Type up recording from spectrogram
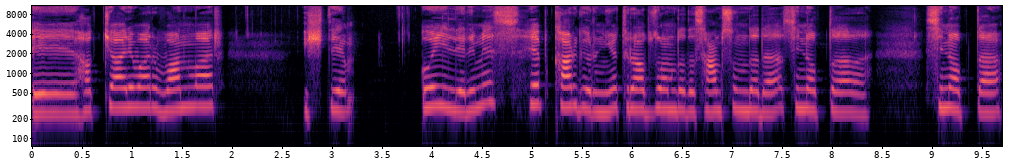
e, Hakkari var, Van var. İşte o illerimiz hep kar görünüyor. Trabzon'da da, Samsun'da da, Sinop'ta, Sinop'ta,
